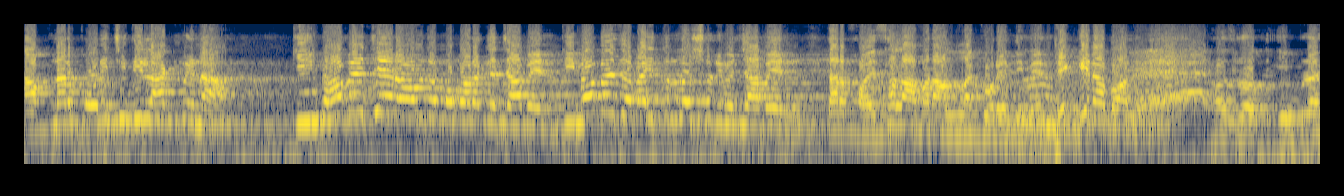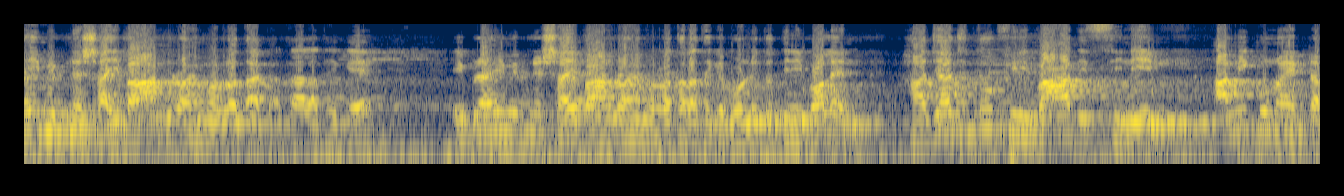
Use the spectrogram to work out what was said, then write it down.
আপনার পরিচিতি লাগবে না কীভাবে যে রওজা মোবারকে যাবেন, কীভাবে যে বাইতুল্লাহ শরীফে যাবেন, তার ফয়সালা আমার আল্লাহ করে দিবেন। ঠিক কিনা বলে হযরত ইব্রাহিম ইবনে সাইবান রহিমাহুল্লাহ তাআলা থেকে ইব্রাহিম ইবনে সাইবান রহিমাহুল্লাহ তাআলা থেকে বর্ণিত তিনি বলেন, হাজাজতু ফি বাদিস সিনিন। আমি কোনো একটা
